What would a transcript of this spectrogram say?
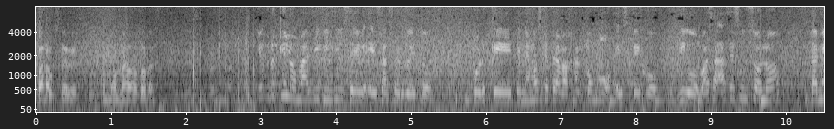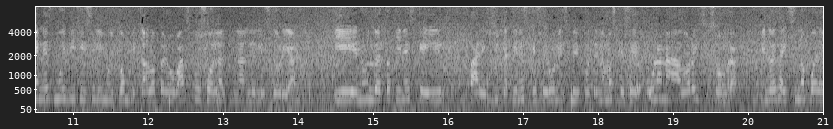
para ustedes como nadadoras? Yo creo que lo más difícil es hacer dueto, porque tenemos que trabajar como espejo. Digo, vas haces un solo, también es muy difícil y muy complicado, pero vas tú sola al final de la historia y en un dueto tienes que ir parejita, tienes que ser un espejo, tenemos que ser una nadadora y su sombra. Entonces ahí sí no puede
